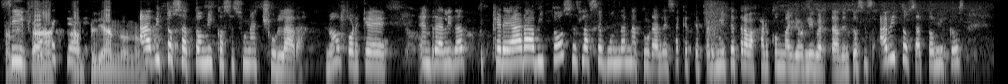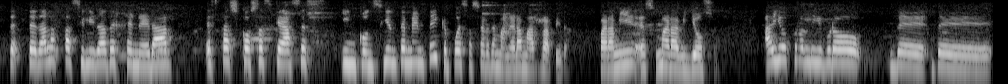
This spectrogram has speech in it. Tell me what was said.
sí, me está ampliando, ¿no? Hábitos atómicos es una chulada, ¿no? Porque en realidad crear hábitos es la segunda naturaleza que te permite trabajar con mayor libertad. Entonces, hábitos atómicos te, te da la facilidad de generar estas cosas que haces inconscientemente y que puedes hacer de manera más rápida. Para mí es maravilloso. Hay otro libro de,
